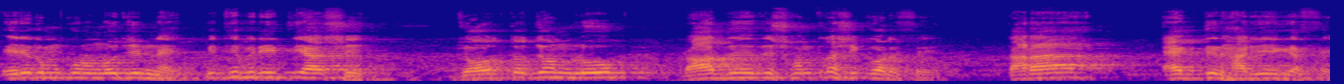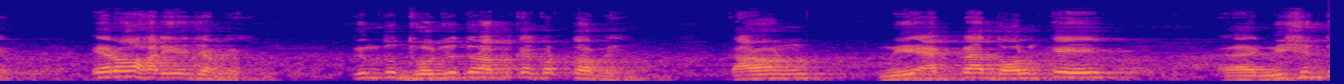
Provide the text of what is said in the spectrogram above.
এরকম কোনো নজির নেই। পৃথিবীর ইতিহাসে যতজন লোক রাজনীতিতে সন্ত্রাসী করেছে, তারা একদিন হারিয়ে গেছে। এরাও হারিয়ে যাবে। কিন্তু ধৈর্য ধরে অপেক্ষা করতে হবে। কারণ একটা দলকে নিষিদ্ধ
